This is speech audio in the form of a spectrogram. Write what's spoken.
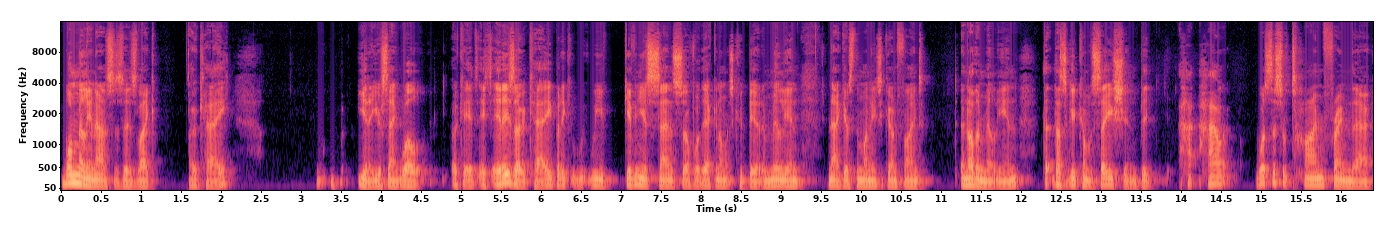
One million ounces is like, okay. You know, you're saying, well, okay, it, it, it is okay, but it, we've given you a sense of what the economics could be at a million. Now gives the money to go and find another million. That, that's a good conversation. But how what's the sort of time frame there?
